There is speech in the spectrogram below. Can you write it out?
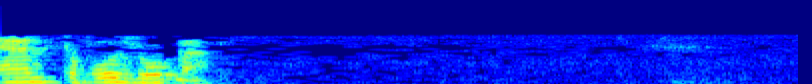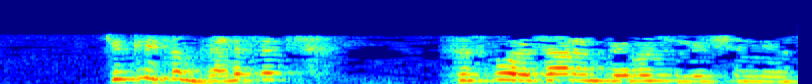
and proposed roadmap. Quickly some benefits. SYS4 HR and payroll solution is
